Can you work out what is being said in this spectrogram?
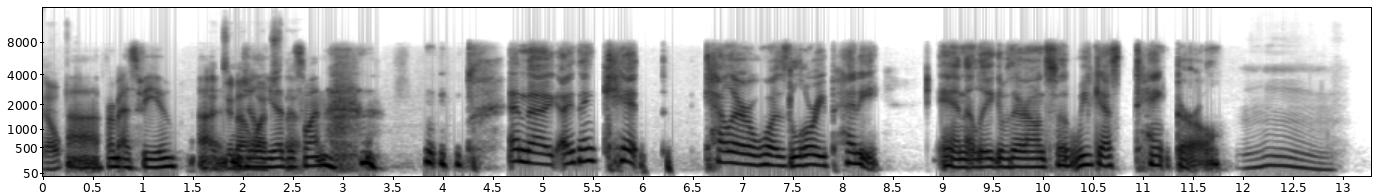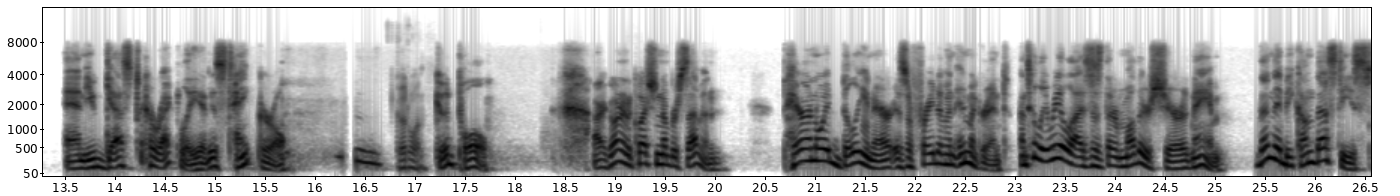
Nope. uh, from SVU. Uh, I do not Jill, watch you had this one. and uh, I think Kit Keller was Lori Petty in A League of Their Own. So we guessed Tank Girl. Mm, And you guessed correctly. It is Tank Girl. good one. Good pull. All right, going into question number seven. Paranoid billionaire is afraid of an immigrant until he realizes their mothers share a name. Then they become besties.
